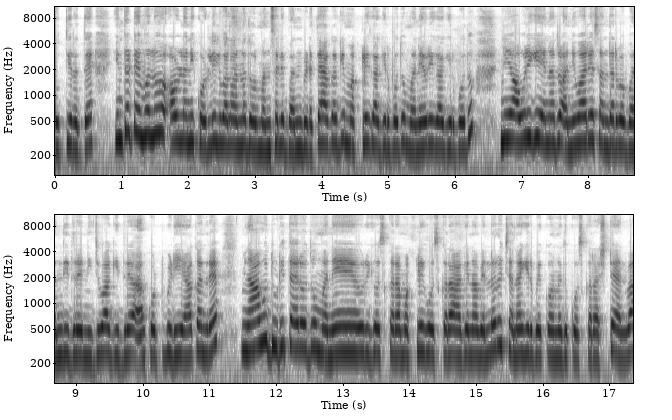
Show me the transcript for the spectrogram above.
ಗೊತ್ತಿರುತ್ತೆ. ಇಂಥ ಟೈಮಲ್ಲೂ ಅವಳು ನನಗೆ ಕೊಡಲಿಲ್ವಲ್ಲ ಅನ್ನೋದು ಅವ್ರ ಮನಸ್ಸಲ್ಲಿ ಬಂದುಬಿಡುತ್ತೆ. ಹಾಗಾಗಿ ಮಕ್ಕಳಿಗಾಗಿರ್ಬೋದು ಮನೆಯವರಿಗಾಗಿರ್ಬೋದು, ನೀ ಅವರಿಗೆ ಏನಾದರೂ ಅನಿವಾರ್ಯ ಸಂದರ್ಭ ಬಂದಿದ್ದರೆ ನಿಜವಾಗಿದ್ದರೆ ಕೊಟ್ಬಿಡಿ. ಯಾಕಂದರೆ ನಾವು ದುಡಿತಾ ಇರೋದು ಮನೆಯವರಿಗೋಸ್ಕರ ಮಕ್ಕಳಿಗೋಸ್ಕರ ಹಾಗೆ ನಾವೆಲ್ಲರೂ ಚೆನ್ನಾಗಿರಬೇಕು ಅನ್ನೋದಕ್ಕೋಸ್ಕರ ಅಷ್ಟೇ ಅಲ್ವಾ?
